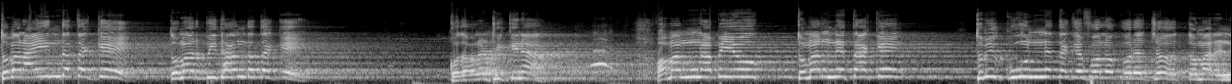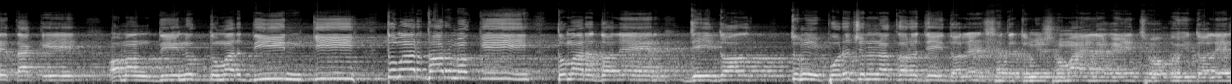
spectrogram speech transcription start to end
তোমার আইনদাতাকে তোমার বিধানদাতাকে কথা বলেন ঠিক কিনা? অমান নাবিয়ুক তোমার নেতাকে তুমি কোন নেতাকে ফলো করেছ? তোমার নেতাকে অমাং দিনুক তোমার দিন কি? তোমার ধর্ম কি? তোমার দলের যেই দল তুমি পরিচালনা করো, যেই দলের সাথে তুমি সময় লাগাইছো, ওই দলের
